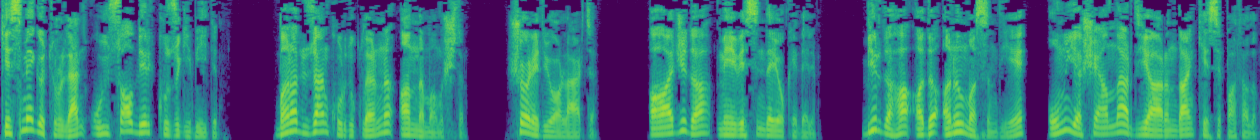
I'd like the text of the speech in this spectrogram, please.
Kesime götürülen uysal bir kuzu gibiydim. Bana düzen kurduklarını anlamamıştım. Şöyle diyorlardı. Ağacı da meyvesinde yok edelim. Bir daha adı anılmasın diye onu yaşayanlar diyarından kesip atalım.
